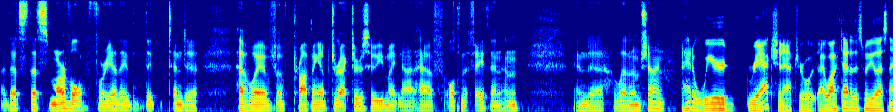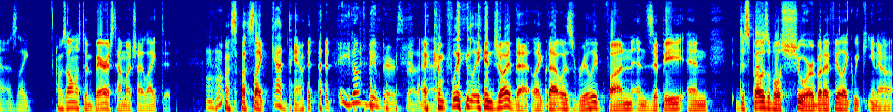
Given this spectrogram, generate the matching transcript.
that's that's Marvel for you. They they tend to have a way of, of propping up directors who you might not have ultimate faith in, and and uh, letting them shine. I had a weird reaction after I walked out of this movie last night. I was like, I was almost embarrassed how much I liked it. so I was like, God damn it! That Hey, you don't have to be embarrassed about it. I completely enjoyed that. Like that was really fun and zippy and disposable, sure. But I feel like we, you know,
